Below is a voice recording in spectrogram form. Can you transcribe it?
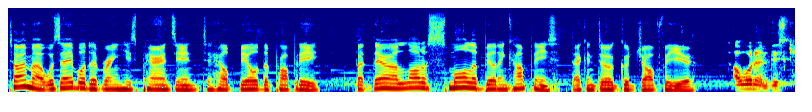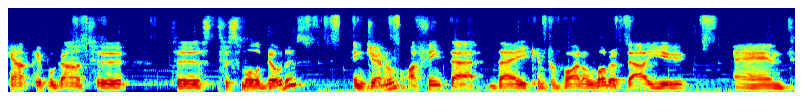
Toma was able to bring his parents in to help build the property. but there are a lot of smaller building companies that can do a good job for you. I wouldn't discount people going to to, to smaller builders in general. I think that they can provide a lot of value and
